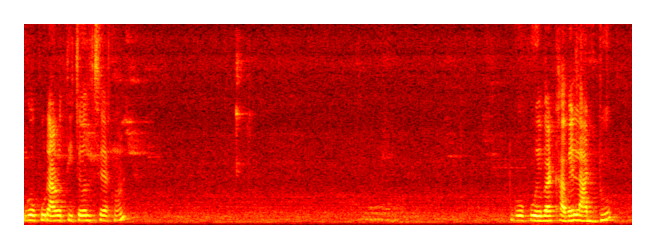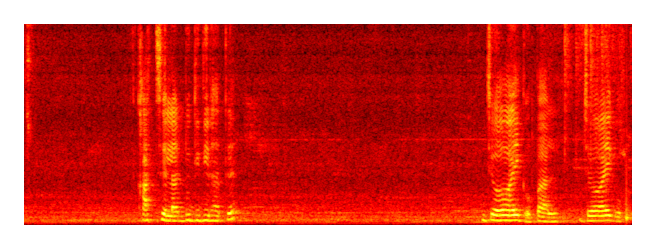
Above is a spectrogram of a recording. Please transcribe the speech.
গোপুর আরতি চলছে এখন। গোপু এবার খাবে লাড্ডু। খাচ্ছে লাড্ডু দিদির হাতে। জয় গোপাল জয় গোপাল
